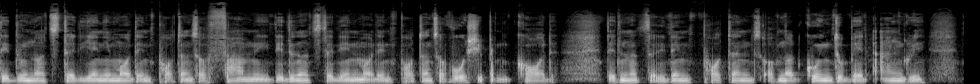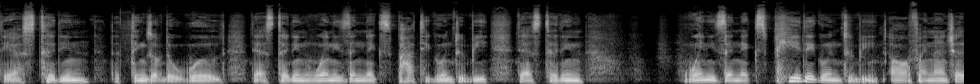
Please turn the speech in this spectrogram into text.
They do not study anymore the importance of family. They do not study anymore the importance of worshiping God. They do not study the importance of not going to bed angry. They are studying the things of the world. They are studying when is the next party going to be. They are studying when is the next payday going to be? Our financial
